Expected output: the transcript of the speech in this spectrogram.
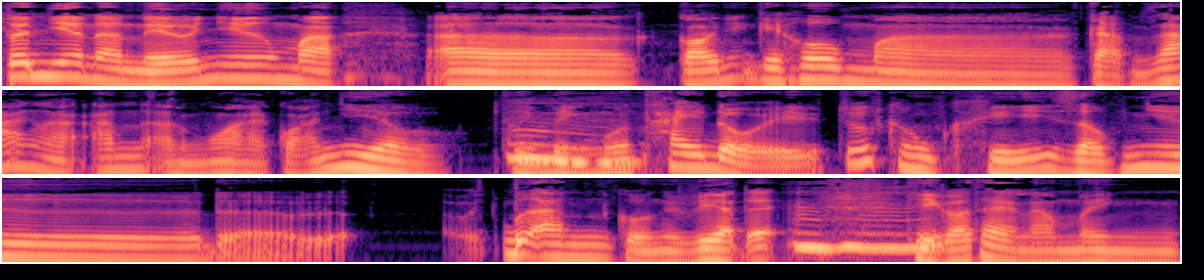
Tất nhiên là nếu như mà uh, có những cái hôm mà cảm giác là ăn ở ngoài quá nhiều thì ừ. mình muốn thay đổi chút không khí giống như bữa ăn của người Việt ấy uh-huh. thì có thể là mình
